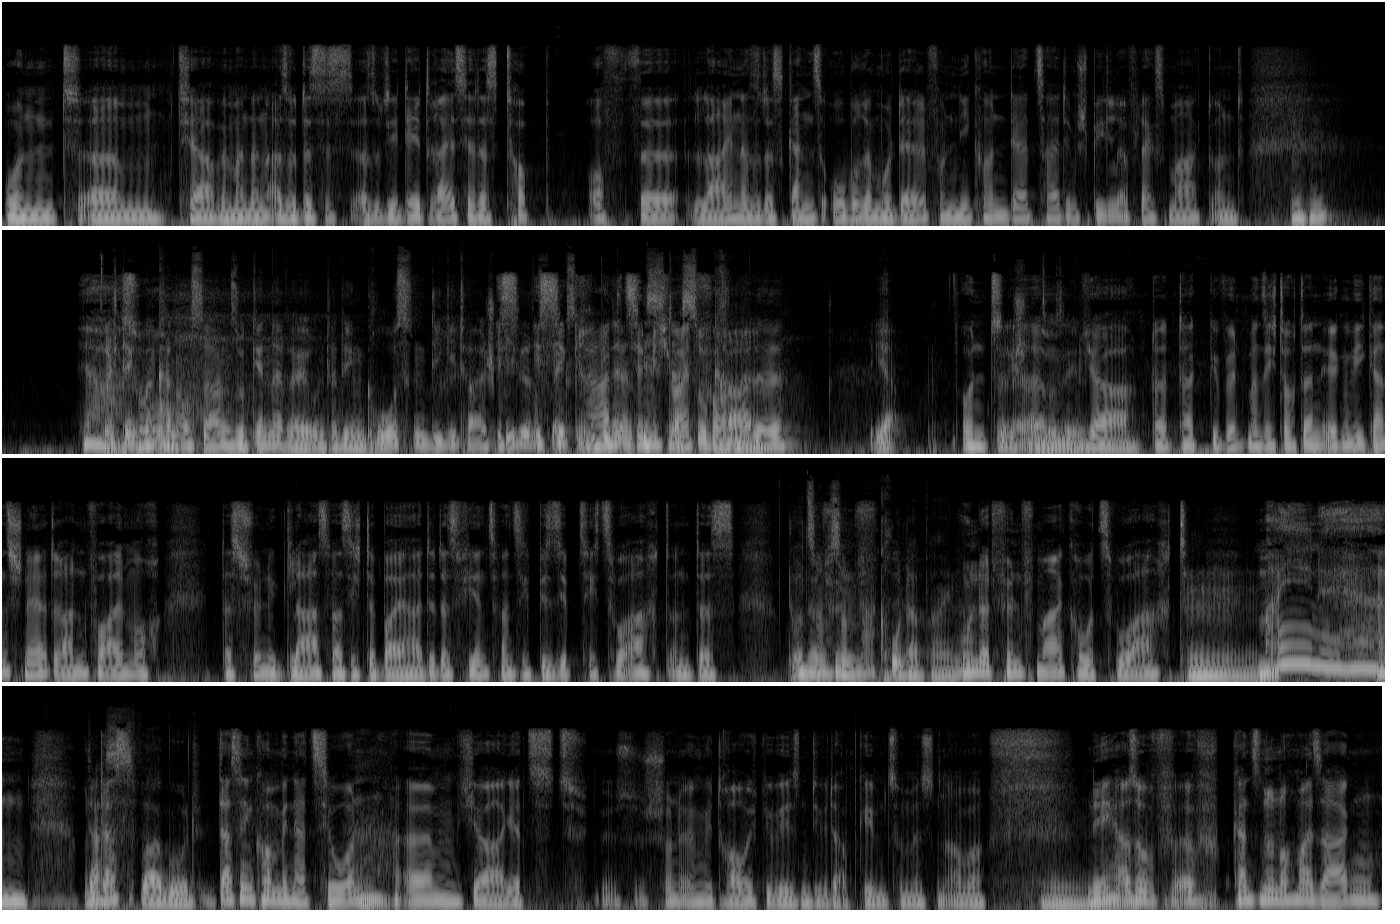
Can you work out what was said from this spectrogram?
Und ähm, tja, wenn man dann, also das ist, also die D3 ist ja das Top of the Line, also das ganz obere Modell von Nikon derzeit im Spiegelreflexmarkt und Mhm. Ja, ich denke, so, man kann auch sagen, so generell unter den großen digital Ist- ist sie gerade ziemlich weit so gerade Ja. Und so ähm, sehen. ja, da, da gewöhnt man sich doch dann irgendwie ganz schnell dran. Vor allem auch das schöne Glas, was ich dabei hatte, das 24 bis 70 2.8 und das Du hast sonst so ein 105 Makro dabei, ne? 105 Makro 2.8. Mm. Meine Herren! Und das, das, war gut. das in Kombination, ähm, ja, jetzt ist es schon irgendwie traurig gewesen, die wieder abgeben zu müssen. Aber Mm. nee, also kannst nur noch mal sagen,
